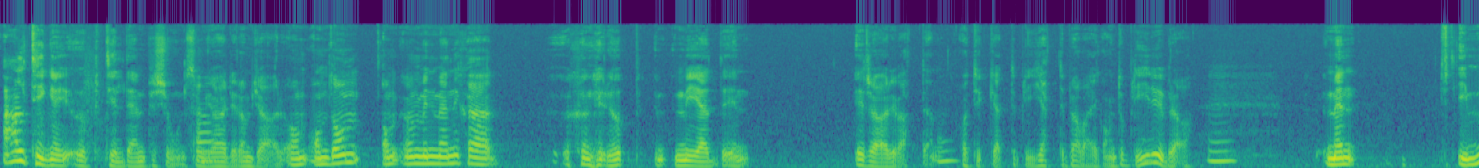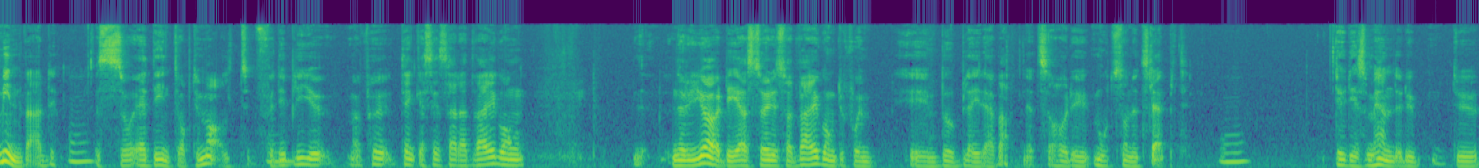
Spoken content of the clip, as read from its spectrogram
Allting är ju upp till den person som Ja. gör det de gör. Om, om, de, om, om en människa sjunger upp med en, ett rör i vatten Mm. och tycker att det blir jättebra varje gång, då blir det ju bra. Men i min värld Mm. så är det inte optimalt. För det blir ju, man får tänka sig så här att varje gång när du gör det så är det så att varje gång du får en, en bubbla i det här vattnet så har du motståndet släppt. Mm. Det är det som händer. Du, du Jag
